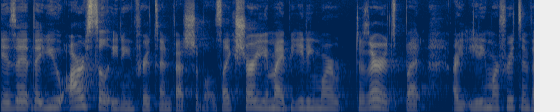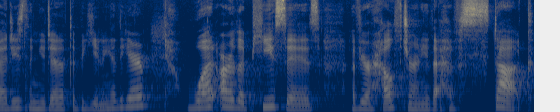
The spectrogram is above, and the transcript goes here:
Is it that you are still eating fruits and vegetables? Like, sure, you might be eating more desserts, but are you eating more fruits and veggies than you did at the beginning of the year? What are the pieces of your health journey that have stuck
